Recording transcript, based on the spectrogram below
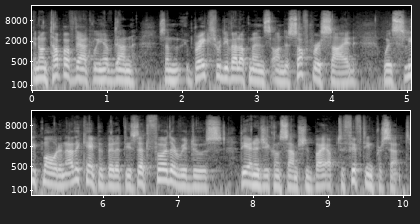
And on top of that, we have done some breakthrough developments on the software side with sleep mode and other capabilities that further reduce the energy consumption by up to 15%,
